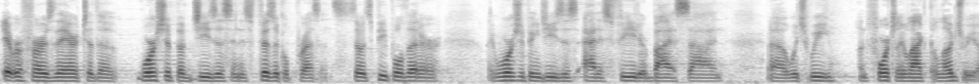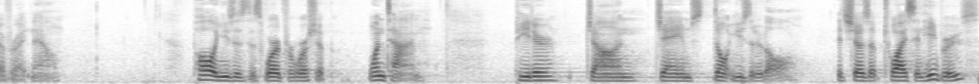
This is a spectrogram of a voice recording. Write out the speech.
it refers there to the worship of Jesus in his physical presence. So it's people that are like worshiping Jesus at his feet or by his side, uh, which we unfortunately lack the luxury of right now. Paul uses this word for worship one time. Peter John, James don't use it at all. It shows up twice in Hebrews,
